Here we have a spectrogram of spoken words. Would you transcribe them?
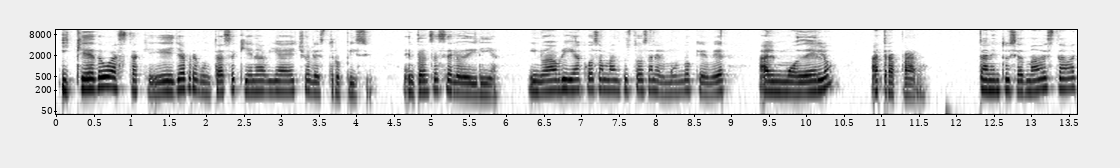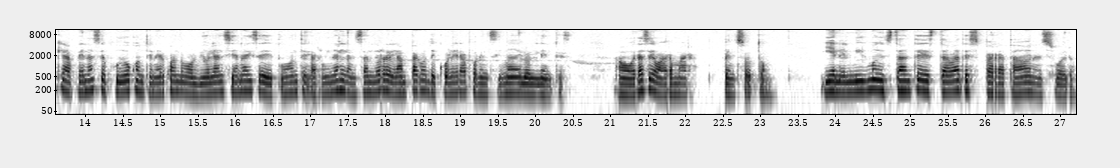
y quedó hasta que ella preguntase quién había hecho el estropicio entonces se lo diría, y no habría cosa más gustosa en el mundo que ver al modelo atrapado. Tan entusiasmado estaba que apenas se pudo contener cuando volvió la anciana y se detuvo ante las ruinas lanzando relámpagos de cólera por encima de los lentes. Ahora se va a armar, pensó Tom, y en el mismo instante estaba desparratado en el suelo.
